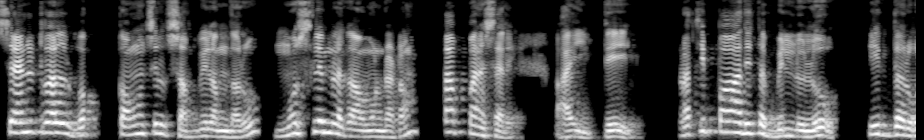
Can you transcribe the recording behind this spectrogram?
సెంట్రల్ వక్ఫ్ కౌన్సిల్ సభ్యులందరూ ముస్లింలుగా ఉండటం తప్పనిసరి. అయితే ప్రతిపాదిత బిల్లులో ఇద్దరు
